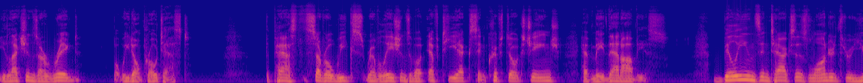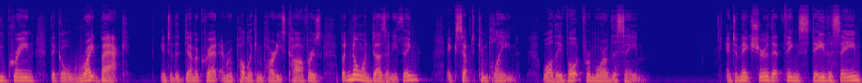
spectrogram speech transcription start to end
Elections are rigged, but we don't protest. The past several weeks' revelations about FTX and crypto exchange have made that obvious. Billions in taxes laundered through Ukraine that go right back into the Democrat and Republican parties' coffers, but no one does anything except complain while they vote for more of the same. And to make sure that things stay the same,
